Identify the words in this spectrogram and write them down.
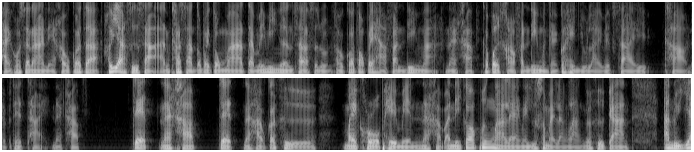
ขายโฆษณาเนี่ยเขาก็จะเขาอยากสื่อสารข่าวสารตรงไปตรงมา แต่ไม่มีเงินสนับสนุนเขาก็ต้องไปหา funding มานะครับ ก็เปิด crowdfunding เหมือนกันก็เห็นอยู่หลายเว็บไซต์ข่าวในประเทศไทยนะครับ 7 นะครับ 7 นะครับ ก็คือ micro payment นะครับ อันนี้ก็เพิ่งมาแรงในยุคสมัยหลังๆ ก็คือการอนุญ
